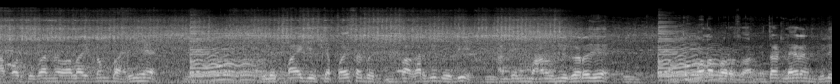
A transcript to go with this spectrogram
आपण दुकानवाला एकदम भारी आहे तुला पाहिजे त्या पैसा भेटून पगार बी भेटी आणि त्याला माणूसनी गरज आहे तुम्हाला भरोसा मी तडलाय ना दिले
